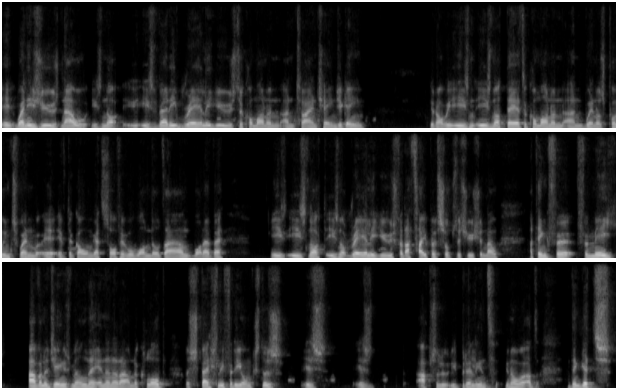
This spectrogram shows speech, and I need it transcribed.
it, when he's used now, he's not. He's very rarely used to come on and, and try and change a game. You know, he's he's not there to come on and, and win us points when if the goal gets off, if we're one 0 down, whatever. He's he's not he's not really used for that type of substitution now. I think for for me, having a James Milner in and around the club, especially for the youngsters, is is absolutely brilliant. You know, I, I think it's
